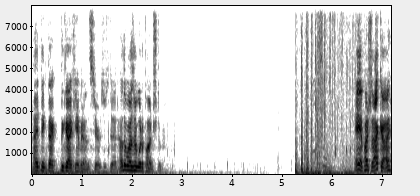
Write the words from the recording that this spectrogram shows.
I think that the guy camping on the stairs is dead. Otherwise, I would have punched him. Hey, I punched that guy.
